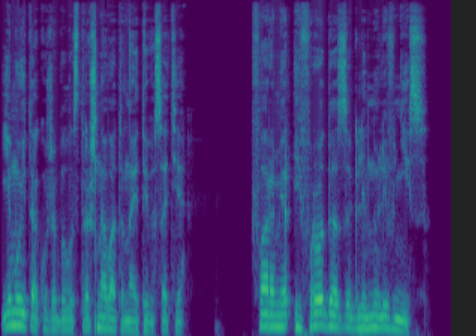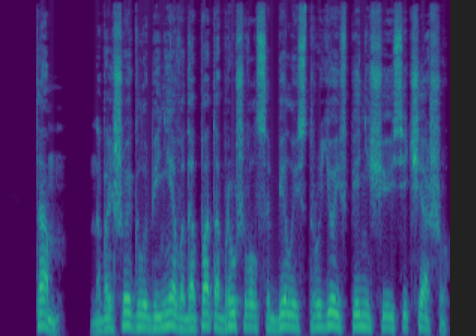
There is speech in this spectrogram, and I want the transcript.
Ему и так уже было страшновато на этой высоте. Фарамер и Фродо заглянули вниз. Там, на большой глубине, водопад обрушивался белой струей в пенящуюся чашу,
